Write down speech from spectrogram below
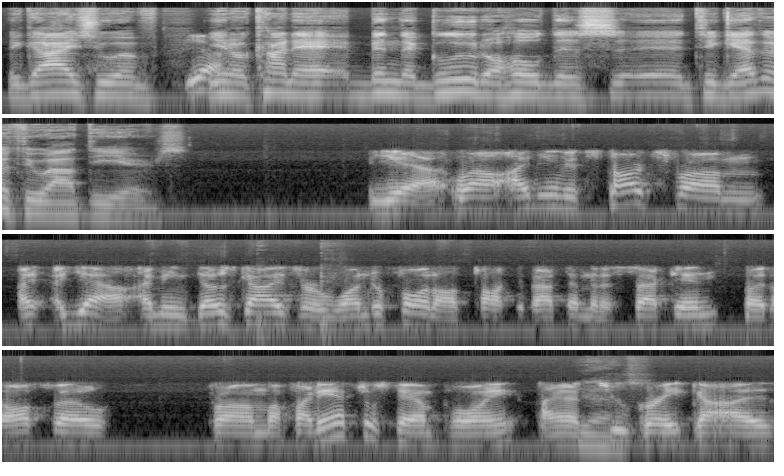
the guys who have, Yeah. you know, kind of been the glue to hold this uh, together throughout the years. Yeah, well, I mean, it starts from I, yeah. I mean, those guys are wonderful, and I'll talk about them in a second. But also, from a financial standpoint, I had Yes. two great guys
